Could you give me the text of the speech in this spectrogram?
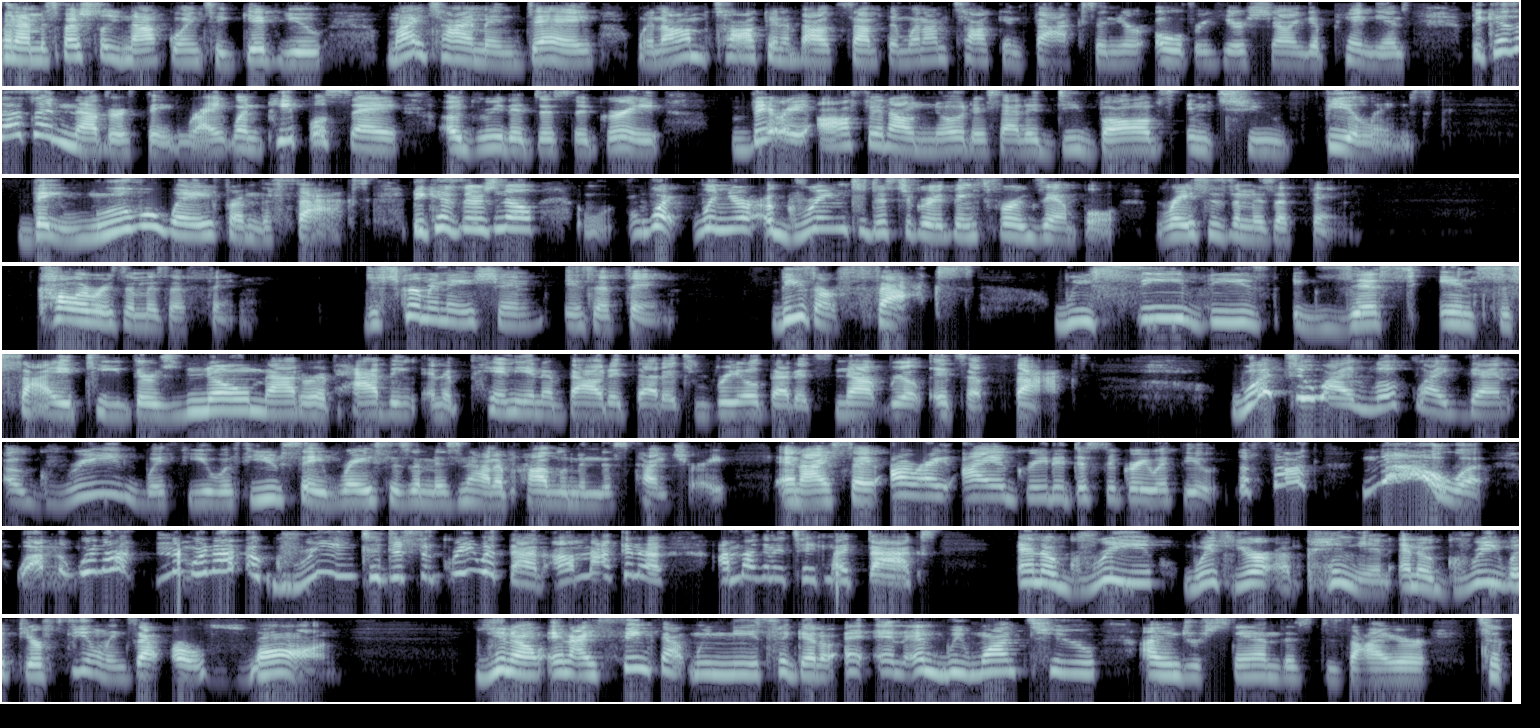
And I'm especially not going to give you my time and day when I'm talking about something, when I'm talking facts and you're over here sharing opinions, because that's another thing, right? When people say agree to disagree, very often I'll notice that it devolves into feelings. They move away from the facts because there's no, what, when you're agreeing to disagree things, for example, racism is a thing Colorism is a thing. Discrimination is a thing. These are facts. We see these exist in society. There's no matter of having an opinion about it that it's real, that it's not real. It's a fact. What do I look like then agreeing with you if you say racism is not a problem in this country? And I say, all right, I agree to disagree with you. The fuck? No. Well, we're not we're not agreeing to disagree with that. I'm not gonna I'm not gonna take my facts and agree with your opinion and agree with your feelings that are wrong you know and i think that we need to get and and we want to i understand this desire to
